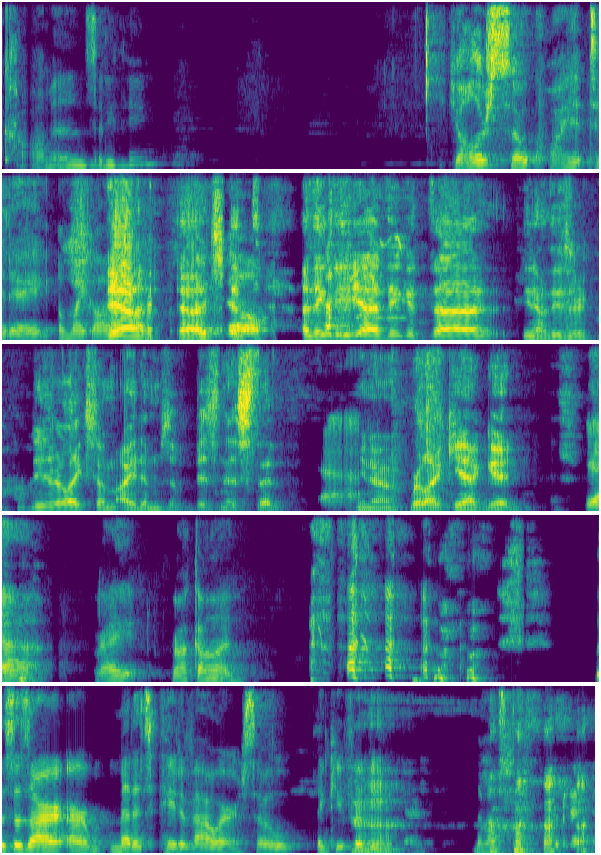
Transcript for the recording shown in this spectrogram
comments? Anything? Y'all are so quiet today. Oh my god. Yeah, so uh, chill. I think the yeah, I think it. Uh, you know, these are these are like some items of business that Yeah. you know we're like, yeah, good. Yeah, right. Rock on. this is our, our meditative hour. So thank you for being here. Namaste. Okay.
